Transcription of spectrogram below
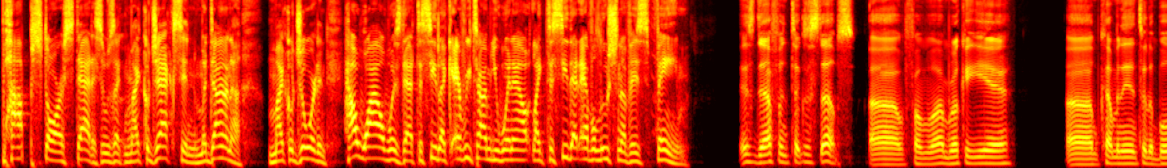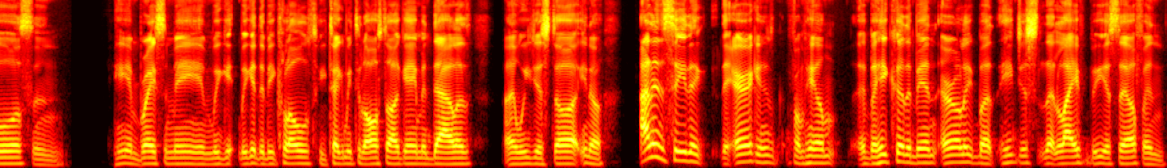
pop star status? It was like Michael Jackson, Madonna, Michael Jordan. How wild was that to see, like, every time you went out, like, to see that evolution of his fame? It's definitely took the steps uh, from my rookie year, um, coming into the Bulls, and he embracing me, and we get we get to be close. He taking me to the All Star game in Dallas, and we just start. You know, I didn't see the the arrogance from him, but he could have been early. But he just let life be itself, and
